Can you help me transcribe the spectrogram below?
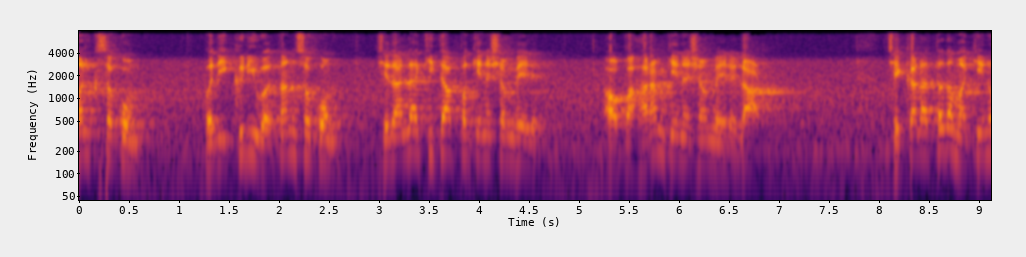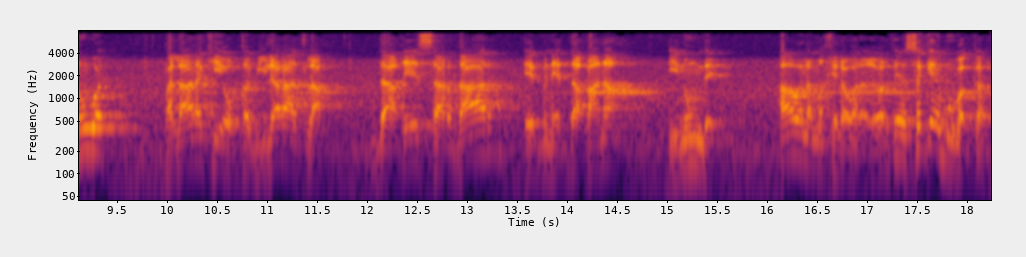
ملک سکوم په دې کلی وطن سکوم چې د الله کتاب پکې نشم ویل او په حرم کې نشم ویل لاړ چې کله ته د مکې نو وت پلار کې یو قبیله راتلا داغه سردار ابن دغنا اینوم دی اوله مخله ورغه ورته سکه ابو بکر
